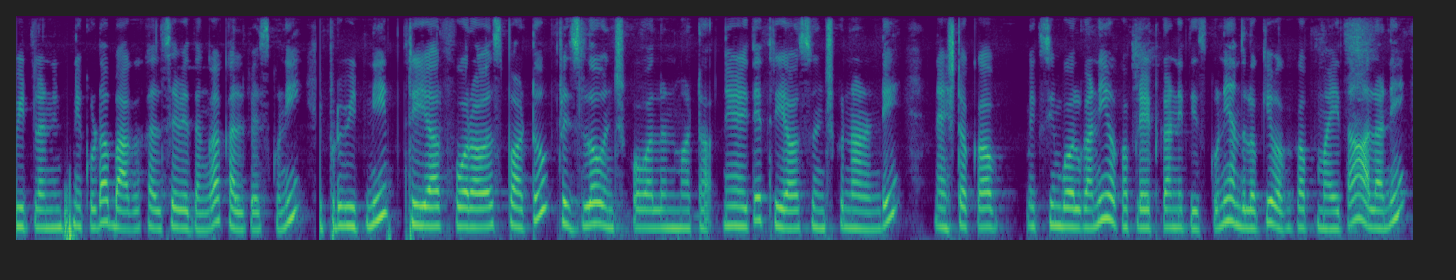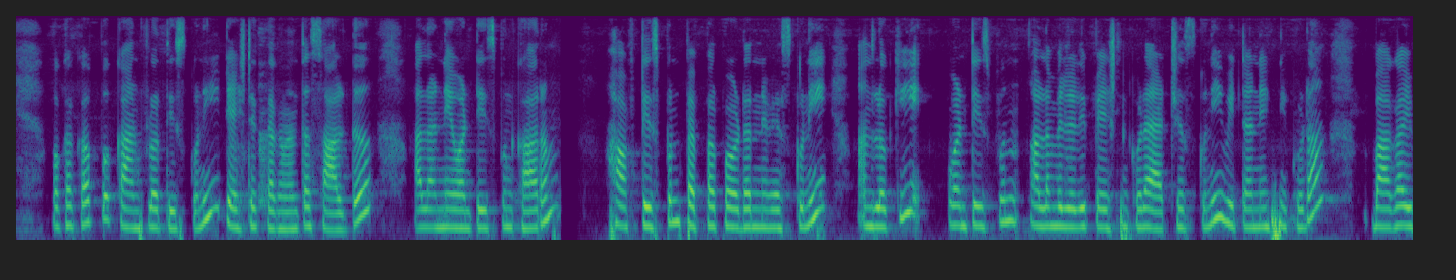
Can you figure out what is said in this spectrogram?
వీటిలన్నింటినీ కూడా బాగా కలిసే విధంగా కలిపేసుకుని ఇప్పుడు వీటిని త్రీ ఆర్ ఫోర్ అవర్స్ పాటు ఫ్రిడ్జ్లో ఉంచుకోవాలన్నమాట. నేనైతే త్రీ అవర్స్ ఉంచుకున్నానండి. నెక్స్ట్ ఒక మిక్సింగ్ బౌల్ కానీ ఒక ప్లేట్ కానీ తీసుకుని అందులోకి ఒక కప్ మైదా అలానే ఒక కప్ కార్న్ఫ్లోర్ తీసుకుని టేస్ట్కి తగినంత సాల్ట్ అలానే వన్ టీ స్పూన్ కారం హాఫ్ టీ స్పూన్ పెప్పర్ పౌడర్ని వేసుకుని అందులోకి వన్ టీ స్పూన్ అల్లం వెల్లుల్లి పేస్ట్ని కూడా యాడ్ చేసుకుని వీటన్నిటిని కూడా బాగా ఈ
